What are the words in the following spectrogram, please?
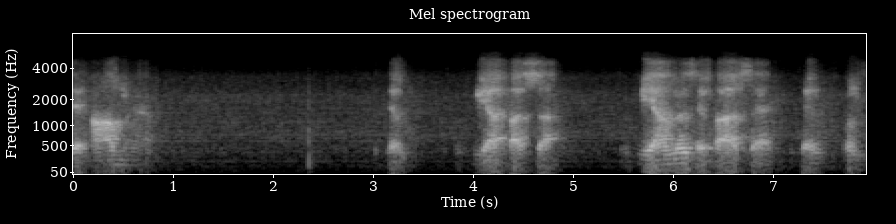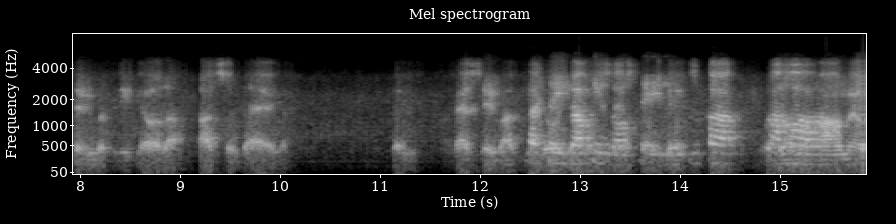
سے عام ہے جب خاصہ میں سے خاص ہے پھر ان سے بھی بکری کے اور خاص ہو جائے گا۔ پھر ایسے بات عام ہے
